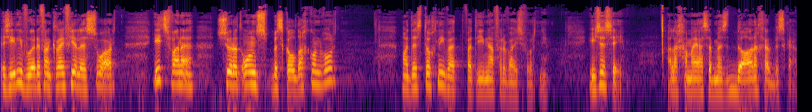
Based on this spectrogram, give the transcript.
is hierdie woorde van kryf jy hulle swart iets van 'n sodat ons beskuldig kon word Maar dis tog nie wat wat hierna verwys word nie. Jesus sê: "Hulle gaan my as 'n misdadiger beskou."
